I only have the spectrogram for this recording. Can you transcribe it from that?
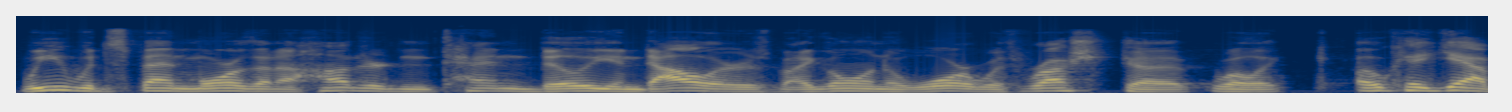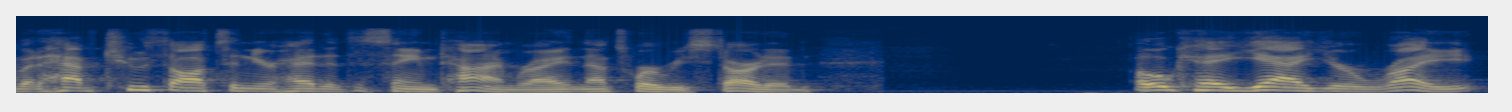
we would spend more than 110 billion dollars by going to war with russia. Well like, okay yeah but have two thoughts in your head at the same time right? And that's where we started. Okay yeah you're right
